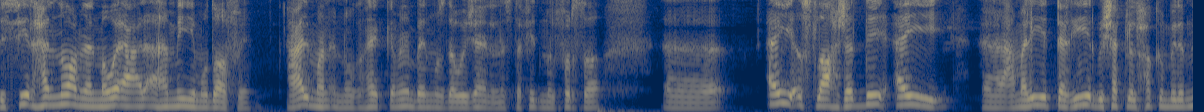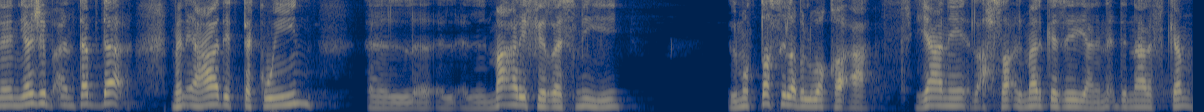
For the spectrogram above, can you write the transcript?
بصير هالنوع من المواقع الاهميه مضافة. علما إنه هيك كمان بين مزدوجين لنستفيد من الفرصة آه أي إصلاح جدي أي آه عملية تغيير بشكل الحكم بلبنان يجب أن تبدأ من إعادة تكوين المعرفة الرسمية المتصلة بالوقائع. يعني الأحصاء المركزي يعني نقدر نعرف كم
